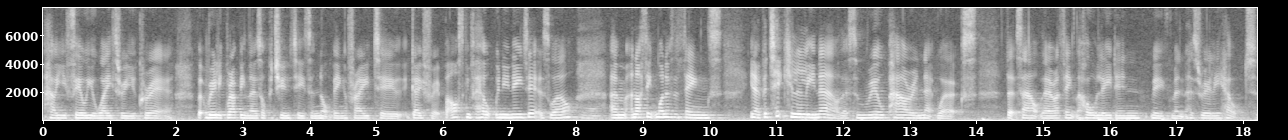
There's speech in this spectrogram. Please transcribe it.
how you feel your way through your career, but really grabbing those opportunities and not being afraid to go for it, but asking for help when you need it as well. Yeah. Um, and I think one of the things, you know, particularly now, there's some real power in networks that's out there. I think the whole Lean In movement has really helped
